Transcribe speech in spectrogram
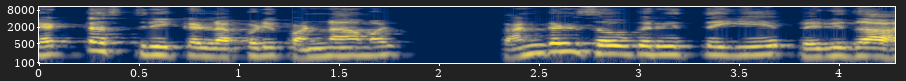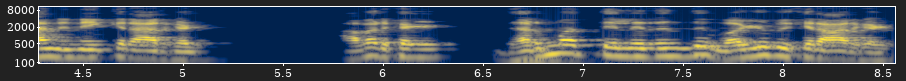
கெட்ட ஸ்திரீகள் அப்படி பண்ணாமல் தங்கள் சௌகரியத்தையே பெரிதாக நினைக்கிறார்கள். அவர்கள் தர்மத்திலிருந்து வழுவுகிறார்கள்.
